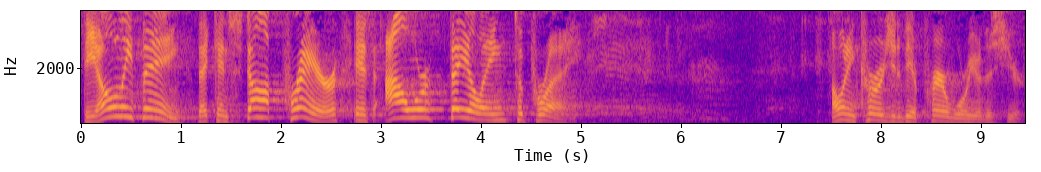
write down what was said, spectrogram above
The only thing that can stop prayer is our failing to pray. I want to encourage you to be a prayer warrior this year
